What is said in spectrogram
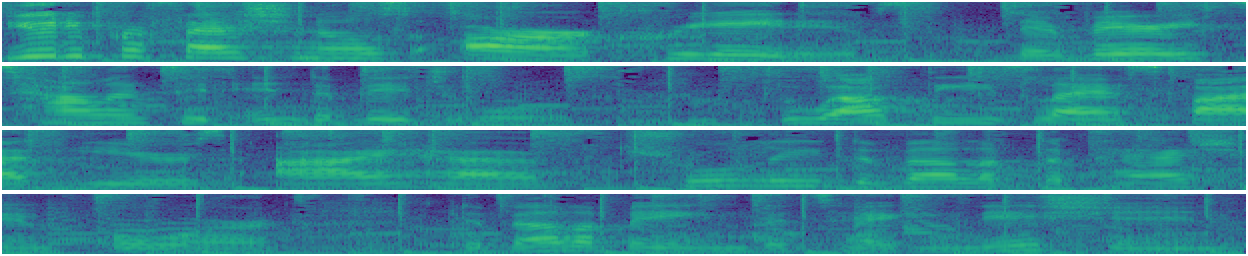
Beauty professionals are creatives. They're very talented individuals. Throughout these last five years, I have truly developed a passion for developing the technician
